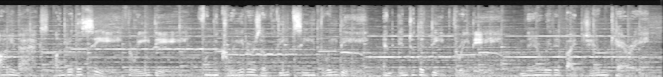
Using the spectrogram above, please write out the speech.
IMAX Under the Sea 3D from the creators of Deep Sea 3D and Into the Deep 3D. Narrated by Jim Carrey.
